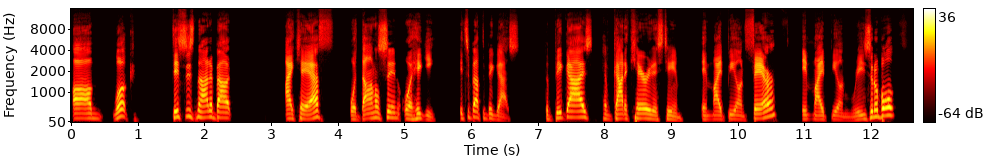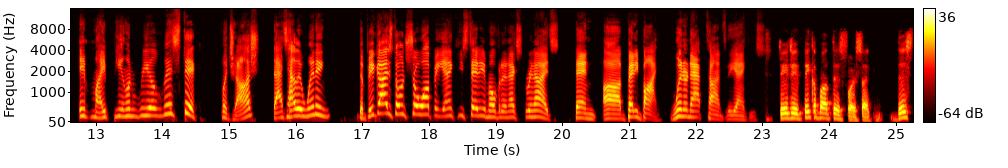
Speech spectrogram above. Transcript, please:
Um, look, this is not about IKF or Donaldson or Higgy. It's about the big guys. The big guys have got to carry this team. It might be unfair. It might be unreasonable. It might be unrealistic. But Josh, that's how they're winning. The big guys don't show up at Yankee Stadium over the next three nights. Then uh, Betty Bye, winter nap time for the Yankees. JJ, think about this for a second. This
